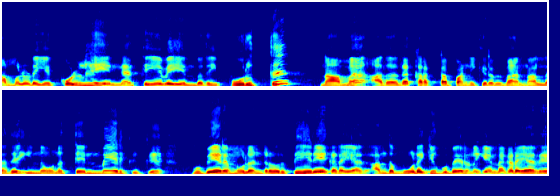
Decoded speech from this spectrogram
நம்மளுடைய கொள்கை என்ன தேவை என்பதை பொறுத்து நாம அதை அதை கரெக்டாக பண்ணிக்கிறது தான் நல்லது. இன்னொன்று தென்மேற்குக்கு குபேர மூலன்ற ஒரு பேரே கிடையாது. அந்த மூலைக்கு குபேரனுக்கு என்ன கிடையாது?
